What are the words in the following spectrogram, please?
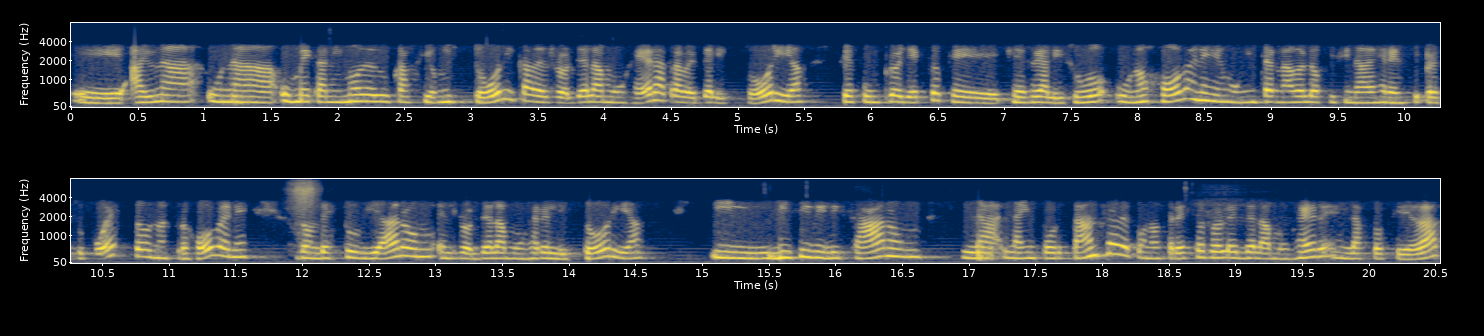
Eh, hay una, una, un mecanismo de educación histórica del rol de la mujer a través de la historia, que fue un proyecto que, que realizó unos jóvenes en un internado en la Oficina de Gerencia y Presupuesto, nuestros jóvenes, donde estudiaron el rol de la mujer en la historia y visibilizaron la, la importancia de conocer estos roles de la mujer en la sociedad.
